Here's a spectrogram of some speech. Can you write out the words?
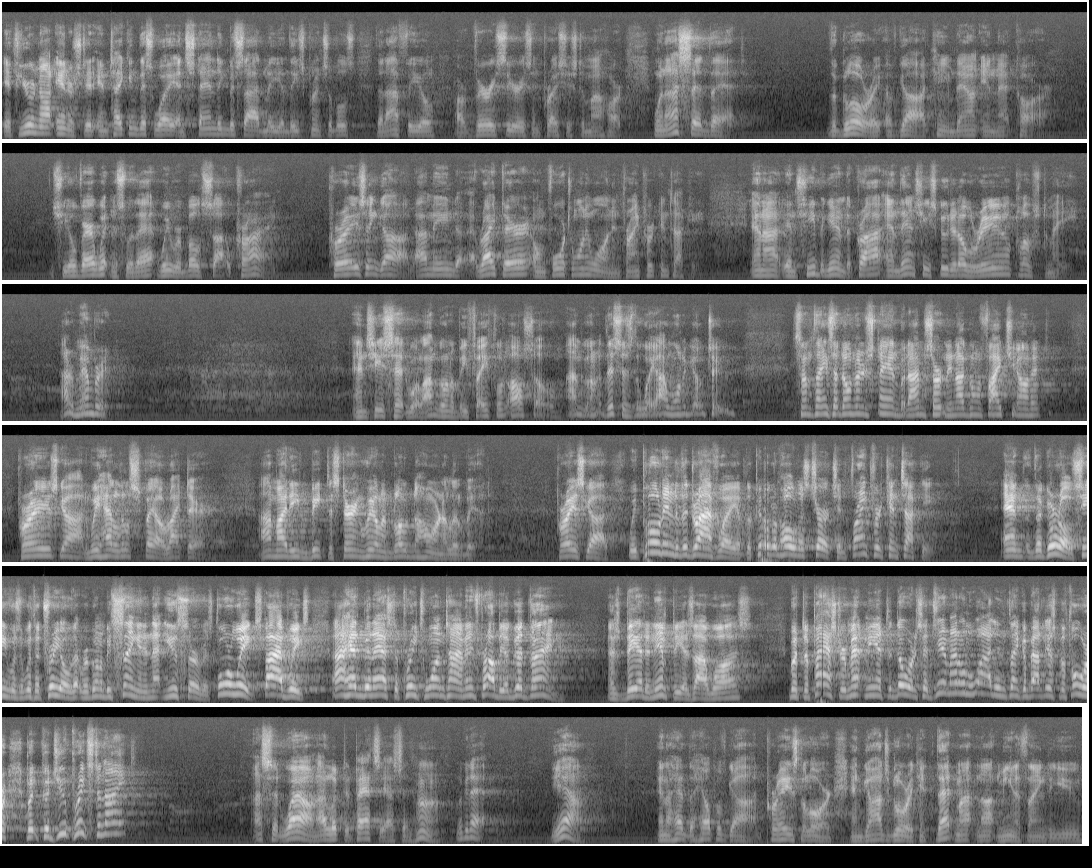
if you're not interested in taking this way and standing beside me in these principles that I feel are very serious and precious to my heart. When I said that, the glory of God came down in that car. She'll bear witness with that. We were both crying, praising God. I mean, right there on 421 in Frankfort, Kentucky. And, I, and she began to cry, and then she scooted over real close to me. I remember it. And she said, Well, I'm going to be faithful also. I'm going to, this is the way I want to go too. Some things I don't understand, but I'm certainly not going to fight you on it. Praise God. We had a little spell right there. I might even beat the steering wheel and blow the horn a little bit. Praise God. We pulled into the driveway of the Pilgrim Holiness Church in Frankfort, Kentucky. And the girl, she was with a trio that were going to be singing in that youth service. Four weeks, five weeks. I hadn't been asked to preach one time, and it's probably a good thing, as dead and empty as I was. But the pastor met me at the door and said, Jim, I don't know why I didn't think about this before, but could you preach tonight? I said, wow. And I looked at Patsy. I said, huh, look at that. Yeah. And I had the help of God. Praise the Lord. And God's glory. Came. That might not mean a thing to you.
